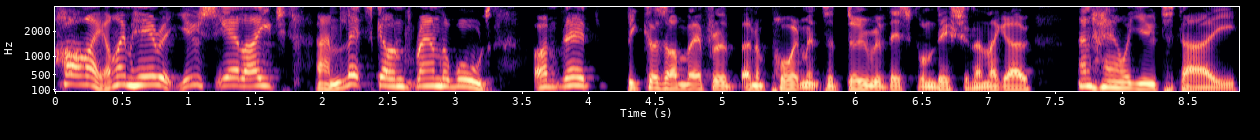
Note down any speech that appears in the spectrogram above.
Hi, I'm here at UCLH and let's go around the wards. I'm there because I'm there for an appointment to do with this condition. And they go, and how are you today?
